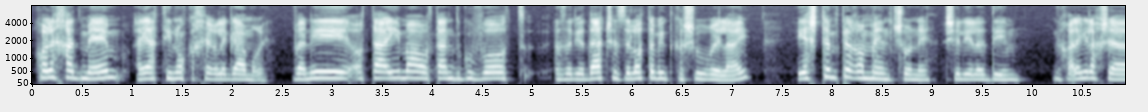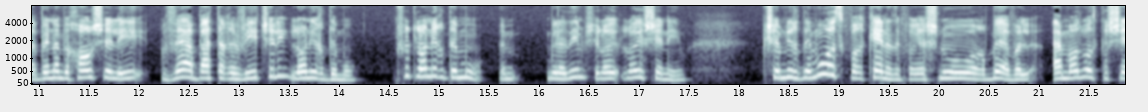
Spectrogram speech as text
כל אחד מהם היה תינוק אחר לגמרי. ואני, אותה אימא, אותן תגובות, אז אני יודעת שזה לא תמיד קשור אליי. יש טמפרמנט שונה של ילדים. אני יכולה להגיד לך שהבן הבכור שלי והבת הרביעית שלי לא נרדמו. פשוט לא נרדמו. הם ילדים שלא לא ישנים. כשהם נרדמו אז כבר כן, אז הם כבר ישנו הרבה, אבל היה מאוד מאוד קשה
